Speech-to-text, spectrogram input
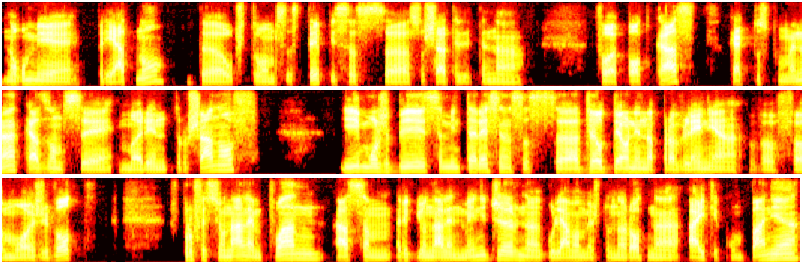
Много ми е приятно да общувам с теб и с слушателите на твоя подкаст. Както спомена, казвам се Марин Трошанов и може би съм интересен с две отделни направления в моя живот. В професионален план аз съм регионален менеджер на голяма международна IT компания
